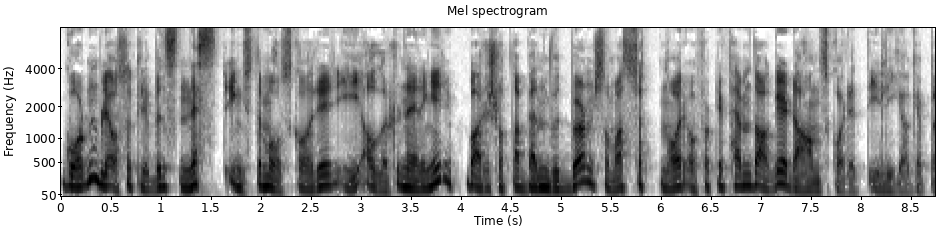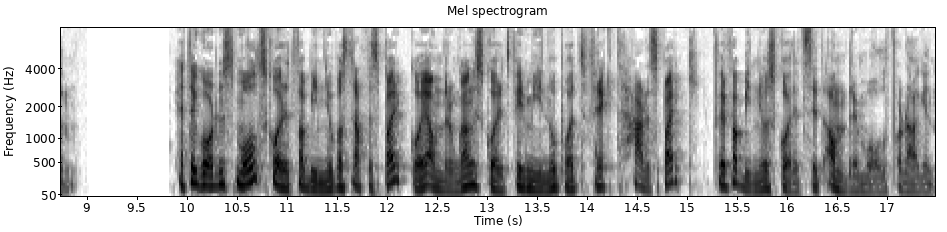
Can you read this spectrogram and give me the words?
Gordon ble også klubbens nest yngste målskårer i alle turneringer, bare slått av Ben Woodburn, som var 17 år og 45 dager da han skåret i ligacupen. Etter Gordons mål skåret Fabinho på straffespark, og i andre omgang skåret Firmino på et frekt hælspark, før Fabinho skåret sitt andre mål for dagen.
